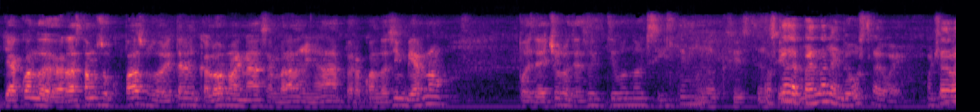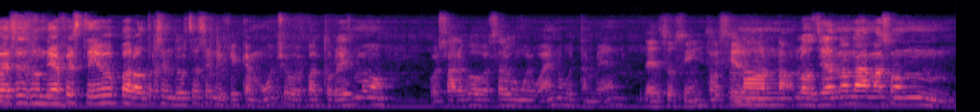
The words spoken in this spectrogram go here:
ya cuando de verdad estamos ocupados, pues ahorita en el calor no hay nada sembrado ni nada, pero cuando es invierno, pues de hecho los días festivos no existen. güey. No existen. Es sí, que ¿no? depende de la industria, güey. Muchas No, veces un día sí. festivo para otras industrias significa mucho, güey. Para el turismo, pues algo, es algo muy bueno, güey, también. Eso sí. sí, Entonces, sí, no, no, los días no nada más son,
